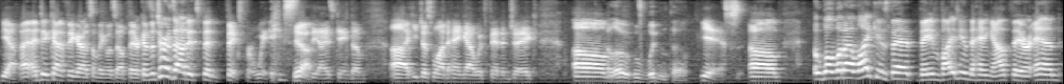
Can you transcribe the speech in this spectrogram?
Yeah, I, I, did kind of figure out something was up there because it turns out it's been fixed for weeks. Yeah. the Ice Kingdom. Uh, he just wanted to hang out with Finn and Jake. Um, Hello, who wouldn't though? Yes. Um, well, what I like is that they invite him to hang out there, and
